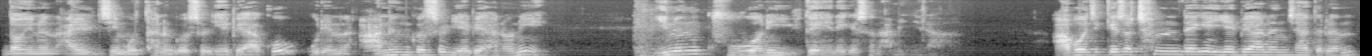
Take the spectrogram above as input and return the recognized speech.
너희는 알지 못하는 것을 예배하고 우리는 아는 것을 예배하노니 이는 구원이 유대인에게서 남이니라. 아버지께서 참되게 예배하는 자들은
